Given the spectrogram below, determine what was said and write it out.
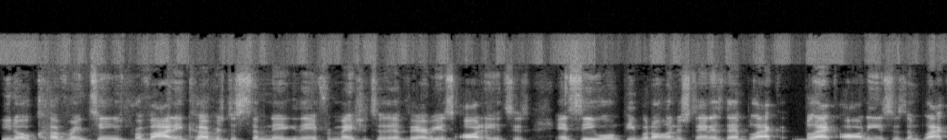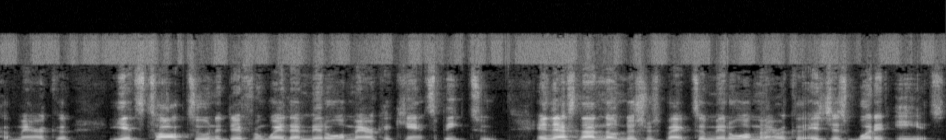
you know, covering teams, providing coverage, disseminating the information to their various audiences. And see, what people don't understand is that black black audiences in Black America gets talked to in a different way that Middle America can't speak to. And that's not no disrespect to Middle America. It's just what it is.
